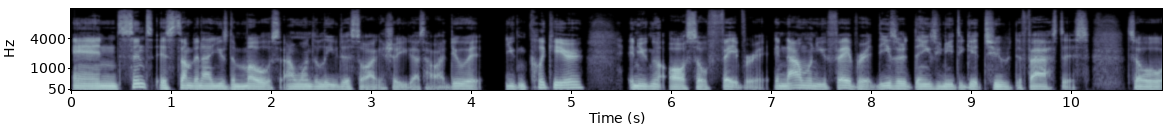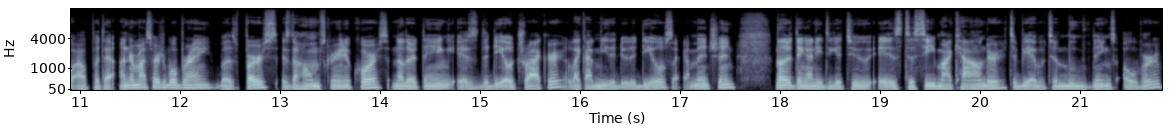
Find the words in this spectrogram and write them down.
And since it's something I use the most, I wanted to leave this so I can show you guys how I do it you can click here and you can also favorite. And now when you favorite, these are things you need to get to the fastest. So I'll put that under my searchable brain. But first is the home screen, of course. Another thing is the deal tracker. Like I need to do the deals, like I mentioned. Another thing I need to get to is to see my calendar to be able to move things over.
